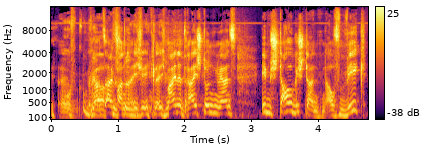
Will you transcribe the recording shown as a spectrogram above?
Ja, Ganz einfach, bestimmt. ich, ich, ich meine, drei Stunden wären es im Stau gestanden, auf dem Weg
